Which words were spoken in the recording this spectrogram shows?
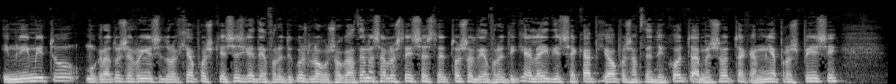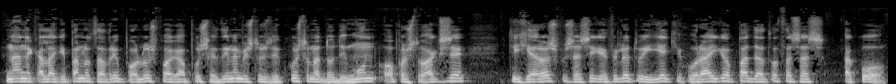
η μνήμη του. Μου κρατούσε χρόνια συντροφιά όπως και εσείς για διαφορετικούς λόγους. Ο καθένας άλλωστε είσαστε τόσο διαφορετικοί, αλλά ήδη σε κάποια όπως αυθεντικότητα, αμεσότητα, καμία προσποίηση. Να είναι καλά και πάνω θα βρει πολλούς που αγαπούσε δύναμη στους δικούς του να τον τιμούν όπως το άξιζε. Τυχερός που σας είχε φίλο του υγεία και κουράγιο. Πάντα εδώ θα σας ακούω.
